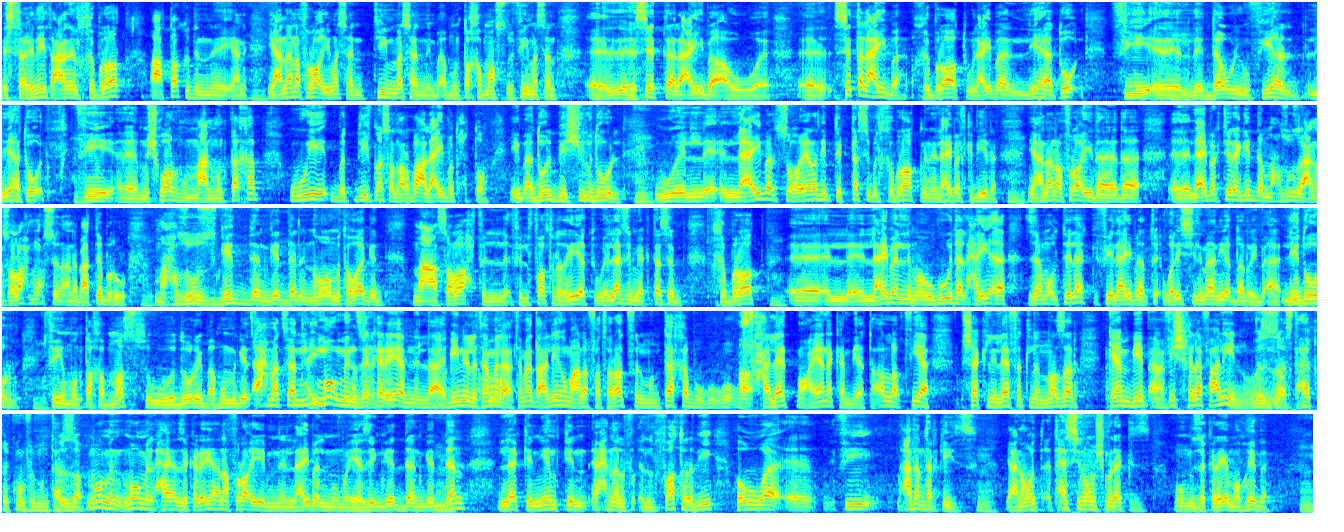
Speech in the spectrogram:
واستغنيت عن الخبرات أعتقد إن يعني يعني أنا في رأيي مثلا تيم مثلا يبقى منتخب مصر فيه مثلا آه، ستة لعيبة أو آه، ستة لعيبة خبرات ولعيبة ليها تقل في آه، الدوري وفيها ليها تقل في آه، مشوارهم مع المنتخب. وبتضيف مثلا أربعة لعيبه تحطهم يبقى دول بيشيلوا دول. واللعيبة الصغيرة دي بتكتسب الخبرات من اللعيبة الكبيرة. يعني أنا في رأيي ده ده آه، لعيبة كتيرة جدا محظوظة. يعني صلاح محسن أنا بعتبره محظوظ جدا جدا إن هو متواجد مع صلاح في في الفترة ديت ولازم يكتسب خبرات. آه، اللعيبة اللي موجودة الحقيقة زي ما قلت لك في لعيبة وليد سليمان يقدر يبقى ليه دور في منتخب مصر ودور يبقى مهم جدا. أحمد فتحي مؤمن زكريا. من اللاعبين اللي تم. الاعتماد عليهم على فترات في المنتخب وفي حالات معينة كان بيتألق فيها بشكل لافت للنظر كان بيبقى ما فيش خلاف عليه إنه يستحق يكون في المنتخب. بالظبط. مؤمن مؤمن الحقيقة زكريا أنا في رأيي من اللعيبة المميزين جدا جدا لكن يمكن إحنا الف- الفترة دي هو آه، في عدم تركيز. يعني هو تحس إن هو مش مركز. مؤمن زكريا موهبة.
